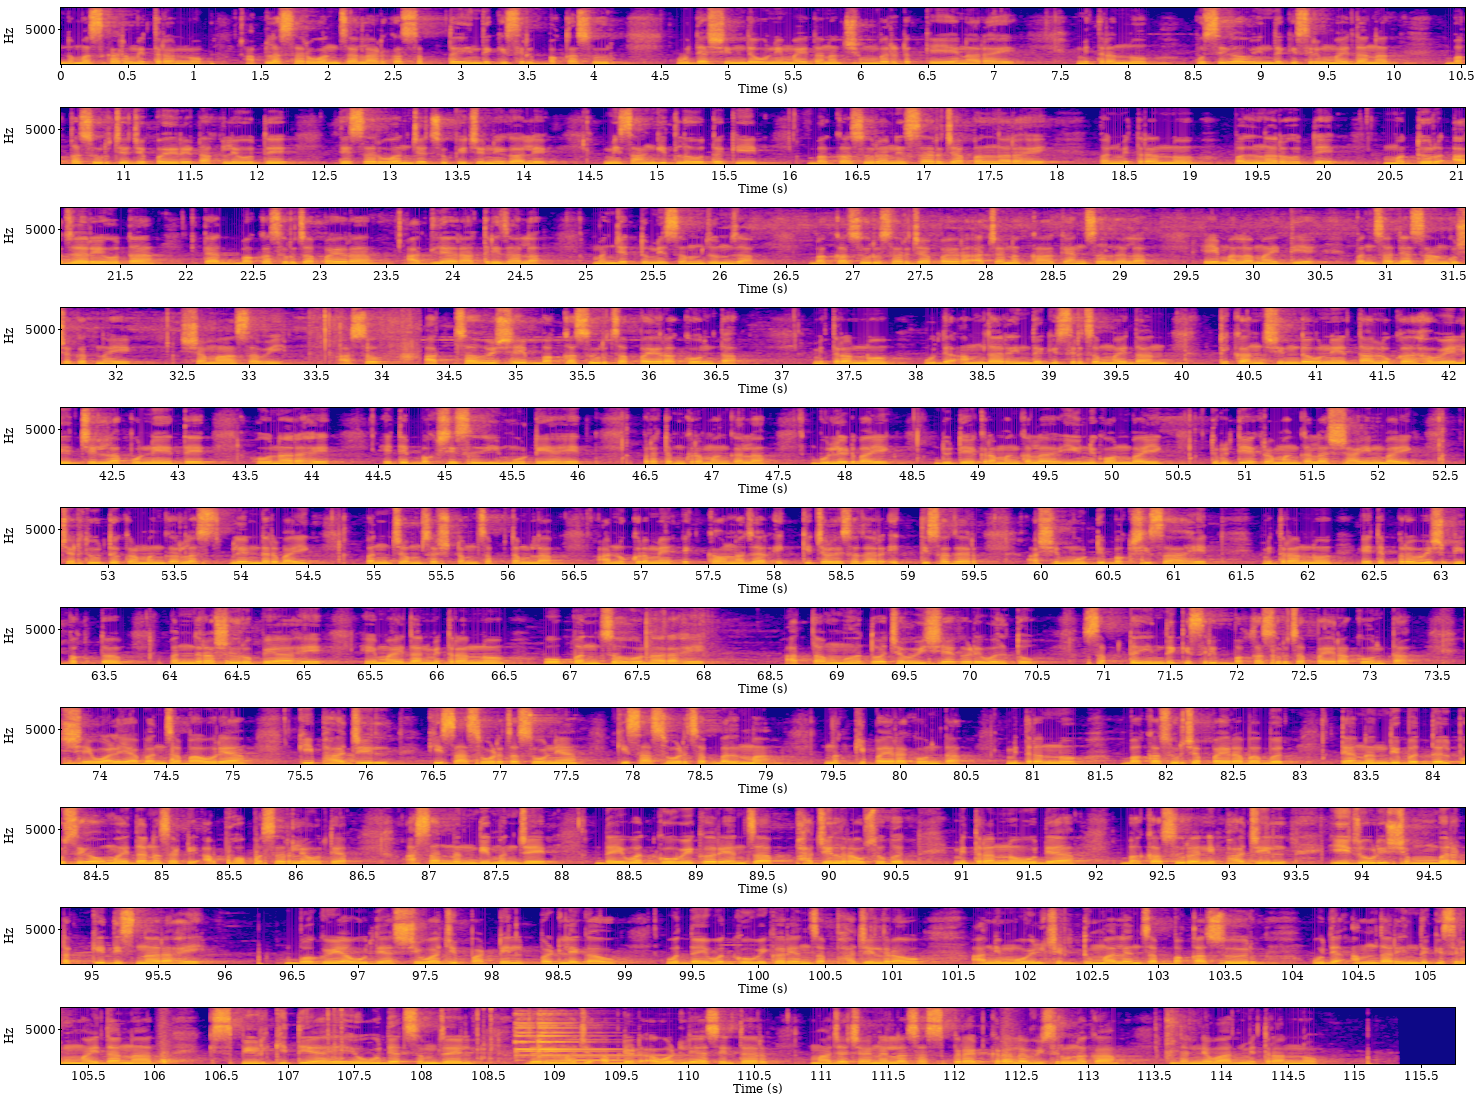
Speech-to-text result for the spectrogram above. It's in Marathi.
नमस्कार मित्रांनो आपला सर्वांचा लाडका सप्त हिंद केसरी बकासूर उद्या शिंदवणी मैदानात शंभर टक्के येणार आहे. मित्रांनो पुसेगाव हिंद केसरी मैदानात बकासूरचे जे पैरे टाकले होते ते सर्वांचे चुकीचे निघाले. मी सांगितलं होतं की बकासूर आणि सर्जा पलणार आहे. पण मित्रांनो पलणार होते. मथुर आजारी होता त्यात बकासूरचा पैरा आदल्या रात्री झाला. म्हणजे तुम्ही समजून जा बकासूर सर्जा पैरा अचानक का कॅन्सल झाला? हे मला माहिती आहे पण सध्या सांगू शकत नाही. क्षमा असावी. असो आजचा विषय बकासूरचा पैरा कोणता? मित्रांनो उद्या आमदार हिंद किसरीचं मैदान ठिकाण शिंदवणे तालुका हवेली जिल्हा पुणे येथे होणार आहे. येथे बक्षीसही मोठी आहेत. प्रथम क्रमांकाला बुलेट बाईक द्वितीय क्रमांकाला युनिकॉर्न बाईक तृतीय क्रमांकाला शाईन बाईक चतुर्थ क्रमांकाला स्प्लेंडर बाईक पंचम षष्टम सप्तमला अनुक्रमे एक्कावन्न हजार एक्केचाळीस हजार एकतीस हजार अशी मोठी बक्षिसं आहेत. मित्रांनो येथे प्रवेश फी फक्त पंधराशे रुपये आहे. हे मैदान मित्रांनो ओपनचं होणार आहे. आता महत्त्वाच्या विषयाकडे वळतो. सप्त हिंद केसरी बकासूरचा पैरा कोणता? शेवाळ याबांचा बावऱ्या की फाजील की सासवडचा सोन्या की सासवडचा बलमा? नक्की पैरा कोणता? मित्रांनो बकासूरच्या पैराबाबत त्या नंदीबद्दल पुसेगाव मैदानासाठी अफवा पसरल्या होत्या. असा नंदी म्हणजे दैवत गोवेकर यांचा फाजीलरावसोबत मित्रांनो उद्या बकासूर आणि फाजील ही जोडी शंभर टक्के दिसणार आहे. बघूया उद्या शिवाजी पाटील पडलेगाव व दैवत गोवेकर यांचा फाजीलराव आणि मोईलशेठ धुमाल यांचा बकासूर. उद्या आमदार हिंदकेसरी मैदानात स्पीड किती आहे हे उद्याच समजेल. जर ही माझी अपडेट आवडली असेल तर माझ्या चॅनलला सबस्क्राईब करायला विसरू नका. धन्यवाद मित्रांनो.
